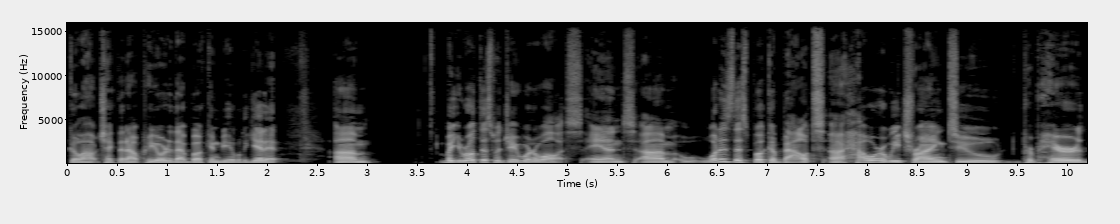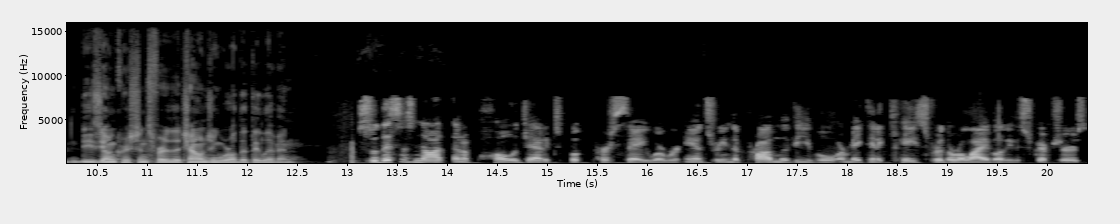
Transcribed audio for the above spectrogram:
go out, check that out, pre-order that book, and be able to get it. Um, but you wrote this with J. Warner Wallace, and um, what is this book about? Uh, how are we trying to prepare these young Christians for the challenging world that they live in? So this is not an apologetics book per se, where we're answering the problem of evil or making a case for the reliability of the scriptures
